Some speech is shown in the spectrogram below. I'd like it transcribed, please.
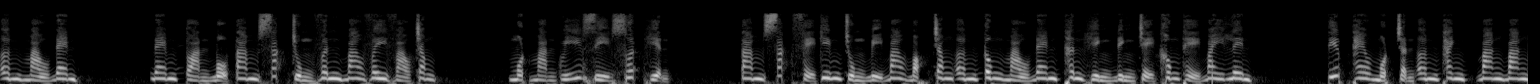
âm màu đen. Đem toàn bộ tam sắc trùng vân bao vây vào trong. Một màn quý gì xuất hiện tam sắc phể kim trùng bị bao bọc trong âm công màu đen thân hình đình trệ không thể bay lên. tiếp theo một trận âm thanh bang bang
